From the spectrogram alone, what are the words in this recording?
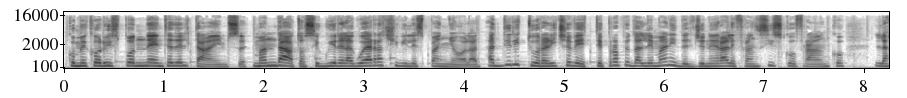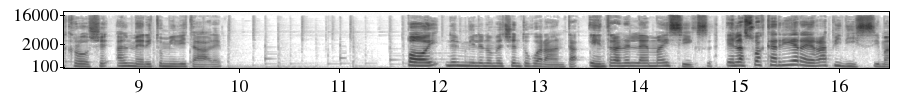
come corrispondente del Times, mandato a seguire la guerra civile spagnola. Addirittura ricevette proprio dalle mani del generale Francisco Franco la croce al merito militare. Poi, nel 1940, entra nell'MI6 e la sua carriera è rapidissima,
